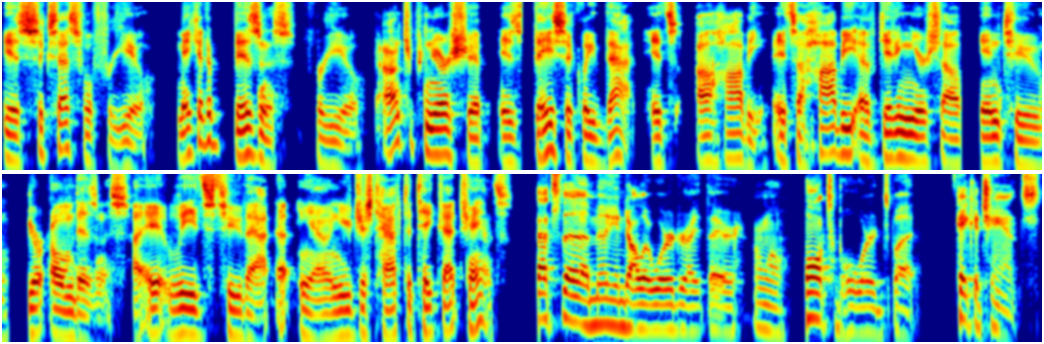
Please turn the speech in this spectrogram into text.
is successful for you. Make it a business for you. Entrepreneurship is basically that. It's a hobby. It's a hobby of getting yourself into your own business. Uh, it leads to that, uh, you know, and you just have to take that chance. That's the million dollar word right there. Well, multiple words, but take a chance.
